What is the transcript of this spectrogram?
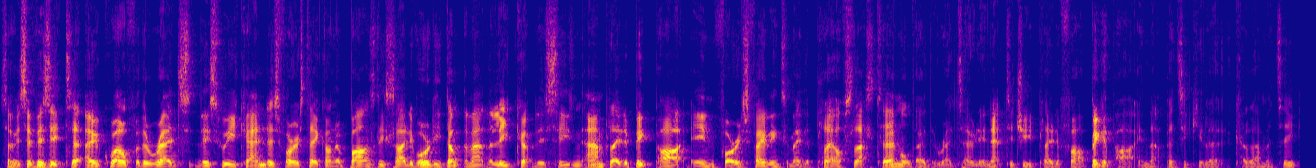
So it's a visit to Oakwell for the Reds this weekend as Forest take on a Barnsley side who've already dumped them out of the League Cup this season and played a big part in Forest failing to make the playoffs last term, although the Reds' own ineptitude played a far bigger part in that particular calamity.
